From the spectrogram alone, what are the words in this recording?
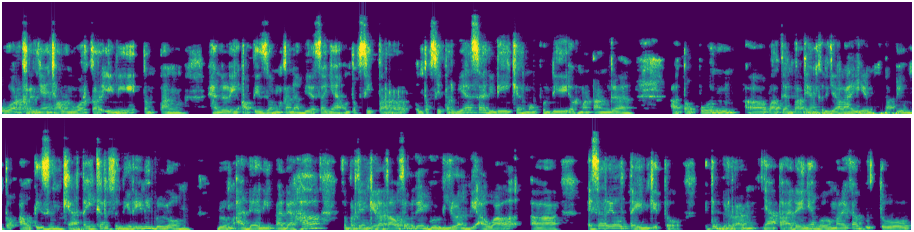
workernya calon worker ini tentang handling autism karena biasanya untuk sitter untuk sitter biasa di daycare maupun di rumah tangga ataupun uh, pelatihan-pelatihan kerja lain. Tapi untuk autism caretaker sendiri ini belum belum ada nih. Padahal seperti yang kita tahu, seperti yang gue bilang di awal, uh, it's a real thing gitu. Itu beneran nyata adanya bahwa mereka butuh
